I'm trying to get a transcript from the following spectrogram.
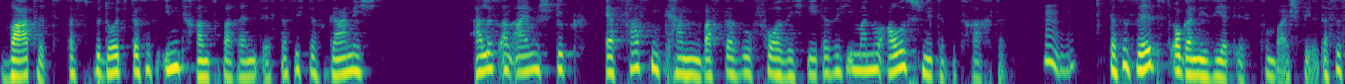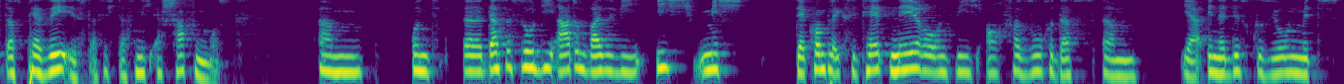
wartet. Das bedeutet, dass es intransparent ist, dass ich das gar nicht alles an einem Stück erfassen kann, was da so vor sich geht, dass ich immer nur Ausschnitte betrachte. Mhm. Dass es selbst organisiert ist zum Beispiel, dass es das per se ist, dass ich das nicht erschaffen muss. Ähm, und äh, das ist so die Art und Weise, wie ich mich der Komplexität nähere und wie ich auch versuche, das ähm, ja in der Diskussion mit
